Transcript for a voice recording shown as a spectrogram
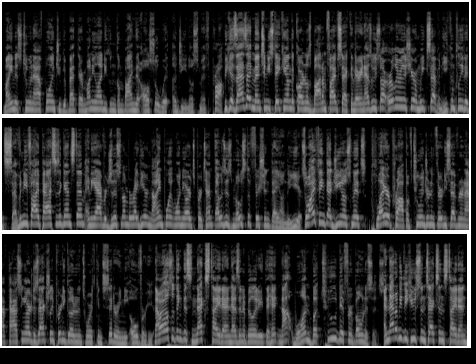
minus two and a half points. You could bet their money line. You can combine that also with a Geno Smith prop. Because as I mentioned, he's taking on the Cardinals' bottom five secondary. And as we saw earlier this year in week seven, he completed 75 passes against them, and he averaged this number right here 9.1 yards per attempt. That was his most efficient day on the year. So I think that Geno Smith's player prop of 237 and a half passing yards is actually pretty good, and it's worth considering the over here. Now, I also think this next tight end has an ability to hit not one, but two different bonuses. And that'll be the Houston Texans tight end,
